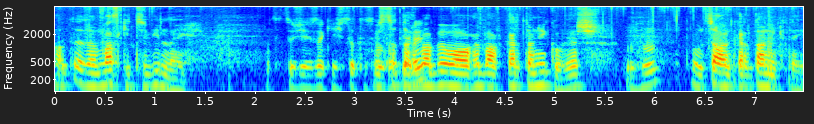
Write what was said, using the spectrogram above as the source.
O, to jest od maski cywilnej. A to coś jest jakieś, co to są Wiesz co, to papiery? chyba było chyba w kartoniku, wiesz? Mhm. To był cały kartonik tej.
